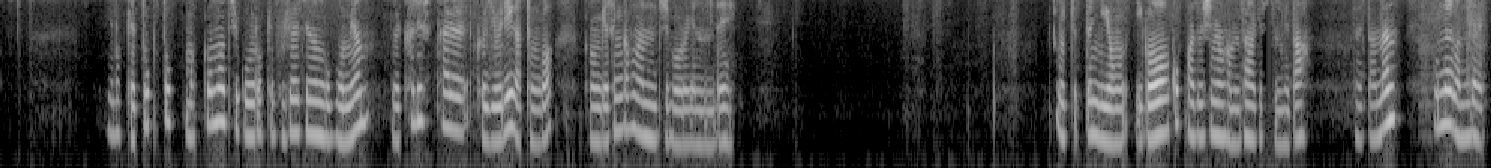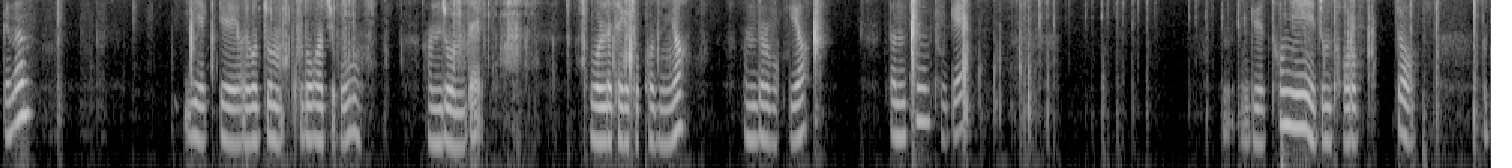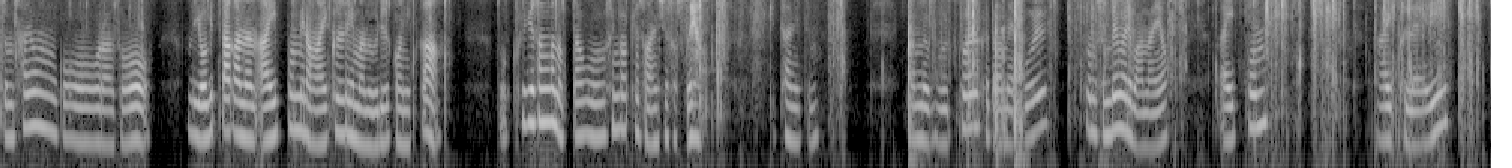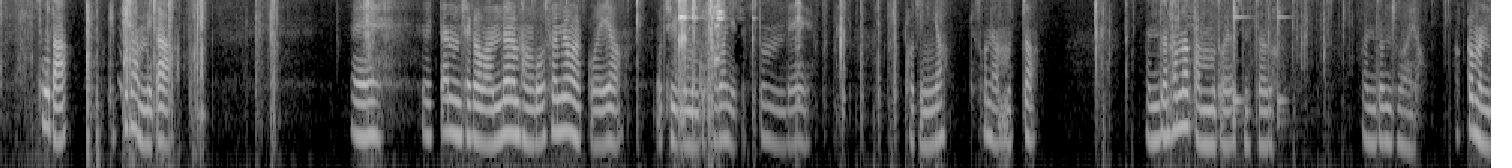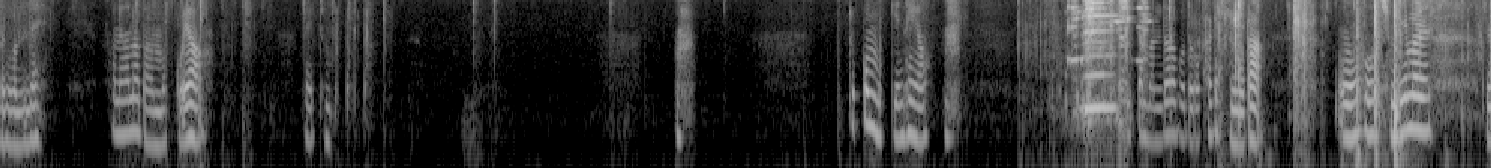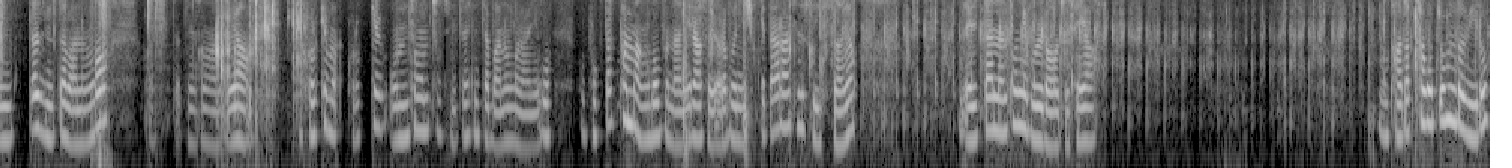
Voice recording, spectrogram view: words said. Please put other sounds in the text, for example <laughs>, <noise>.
이렇게 뚝뚝 막 끊어지고 이렇게 부셔지는 거 보면 왜 크리스탈 그 유리 같은 거 그런 게 생각나는지 모르겠는데 어쨌든 이 영, 이거 꼭 봐주시면 감사하겠습니다. 일단은 오늘 만들 액계는 이 액계예요. 이거 좀 굳어가지고 안 좋은데 원래 되게 좋거든요. 만들어 볼게요. 일단 통 두 개. 이게 통이 좀 더럽죠? 좀 사용 거라서 근데 여기다가는 아이폼이랑 아이클레이만 올릴 거니까 뭐 크게 상관없다고 생각해서 안 씻었어요. <laughs> 귀차니즘. 그 다음에 물풀, 그 다음에 물. 좀 준비물이 많아요. 아이폼, 아이클레이, 소다 이렇게 필요합니다. 네, 일단 제가 만드는 방법 설명할 거예요. 어, 지금 이거 가만히 냅뒀는데 좋거든요. 손에 안 묻죠? 완전 하나도 안 묻어요, 진짜로. 완전 좋아요. 아까 만든 건데 손에 하나도 안 묻고요. 네, 좀 붙었다. <laughs> 조금 묻긴 해요. <laughs> 일단 만들어 보도록 하겠습니다. 오, 준비물 진짜 진짜 많은 거 아, 진짜 죄송하고요. 그렇게 마, 그렇게 엄청 엄청 진짜 진짜 많은 건 아니고 뭐 복잡한 방법은 아니라서 여러분이 쉽게 따라하실 수 있어요. 네, 일단은 통에 물 넣어주세요. 음, 바닥 차고 좀 더 위로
